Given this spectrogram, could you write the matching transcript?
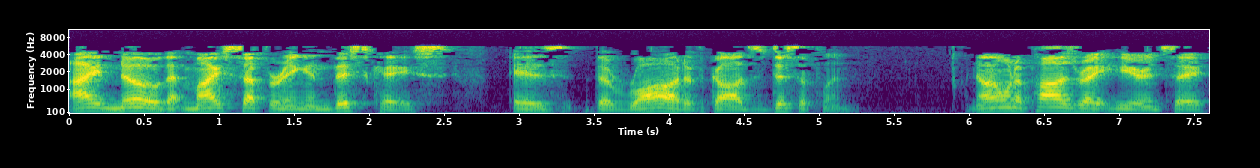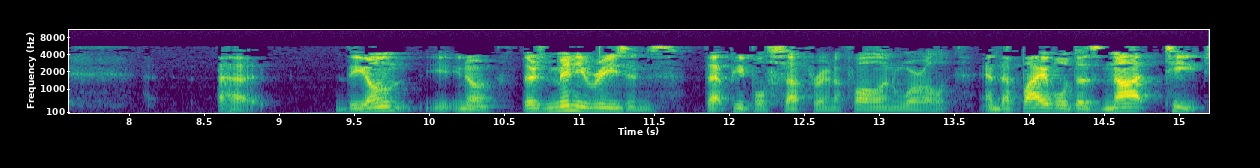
I know that my suffering in this case is the rod of God's discipline. Now, I want to pause right here and say, uh, the only, you know, there's many reasons that people suffer in a fallen world, and the Bible does not teach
